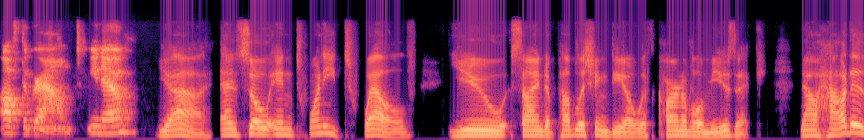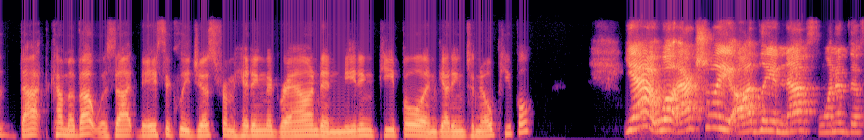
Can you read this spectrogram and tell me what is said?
off the ground, you know? Yeah. And so in 2012, you signed a publishing deal with Carnival Music. Now, how did that come about? Was that basically just from hitting the ground and meeting people and getting to know people? Yeah, well, actually, oddly enough, one of the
